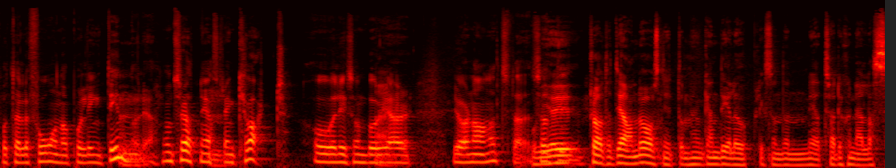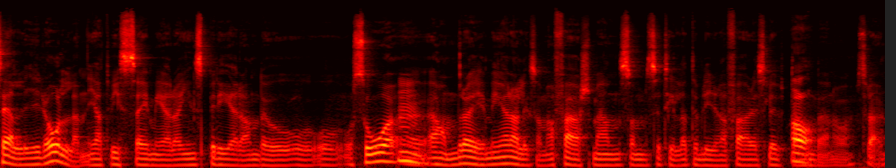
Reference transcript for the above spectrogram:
på telefon och på LinkedIn mm. och det. De tröttnar efter mm. en kvart och liksom börjar Nej göra något annat istället. Och vi har ju pratat i andra avsnitt om hur man kan dela upp liksom den mer traditionella säljrollen i att vissa är mera inspirerande och, och, och så. Mm. Eh, andra är mera liksom affärsmän som ser till att det blir en affär i slutändan. Ja. Och sådär.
